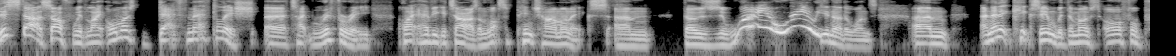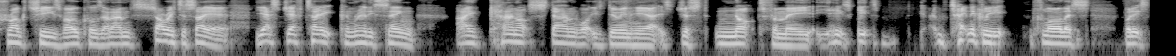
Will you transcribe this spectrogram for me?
this starts off with like almost death metalish uh, type riffery, quite heavy guitars and lots of pinch harmonics. Um, those you know the ones. Um, and then it kicks in with the most awful prog cheese vocals. And I'm sorry to say it. Yes, Geoff Tate can really sing. I cannot stand what he's doing here. It's just not for me. It's it's technically flawless, but it's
